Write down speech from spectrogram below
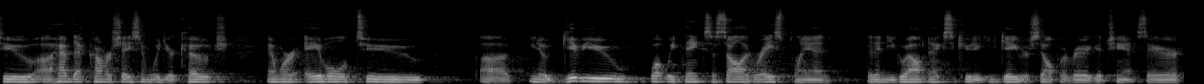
to uh, have that conversation with your coach, and we're able to, uh, you know, give you what we think is a solid race plan, and then you go out and execute it, you gave yourself a very good chance there.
